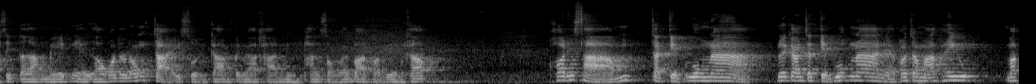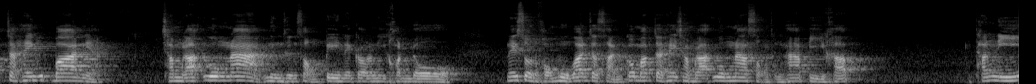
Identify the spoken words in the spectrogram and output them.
30 ตารางเมตรเนี่ยเราก็จะต้องจ่ายส่วนกลางเป็นราคา 1,200 บาทต่อเดือนครับ ข้อที่ 3 จัดเก็บล่วงหน้า โดยการจัดเก็บล่วงหน้าเนี่ยก็จะมักให้มักจะให้ลูกบ้านเนี่ยชำระล่วงหน้า 1-2 ปีในกรณีคอนโด ในส่วนของหมู่บ้านจัดสรรก็มักจะให้ชำระล่วงหน้า 2-5 ปีครับ ทั้งนี้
